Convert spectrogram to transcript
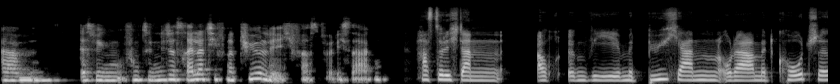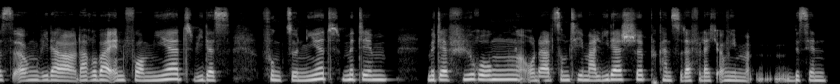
ähm, deswegen funktioniert das relativ natürlich, fast würde ich sagen. Hast du dich dann auch irgendwie mit Büchern oder mit Coaches irgendwie da, darüber informiert, wie das funktioniert mit dem, mit der Führung oder zum Thema Leadership? Kannst du da vielleicht irgendwie ein bisschen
